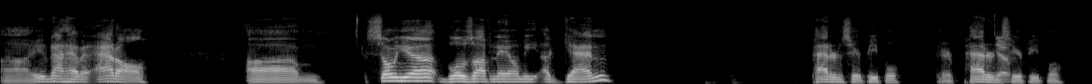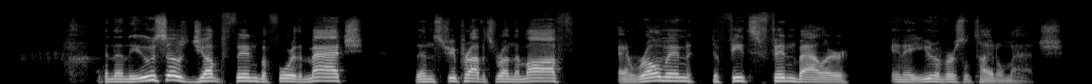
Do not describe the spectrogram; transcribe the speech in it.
Uh, he did not have it at all. Um, Sonya blows off Naomi again. Patterns here, people. There are patterns yep. here, people. And then the Usos jump Finn before the match. Then Street Profits run them off, and Roman defeats Finn Balor in a Universal title match.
